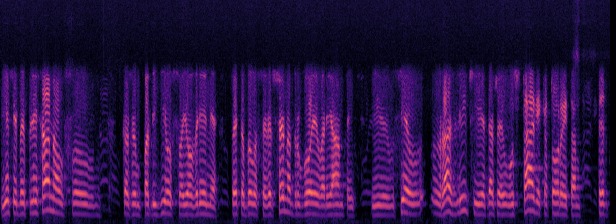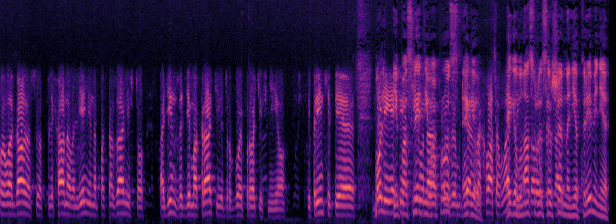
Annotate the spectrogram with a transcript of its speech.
Если бы Плеханов, э, скажем, победил в свое время то это было совершенно другой вариант. И все различия, даже в уставе, которые там предполагалось от Плеханова, Ленина, показали, что один за демократию, другой против нее. И, в принципе, более И последний вопрос, скажем, для Эгел, захвата власти... Эгел, у нас уже совершенно нет времени.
